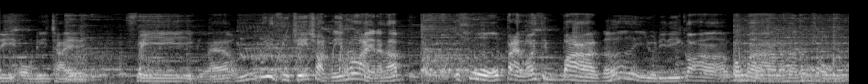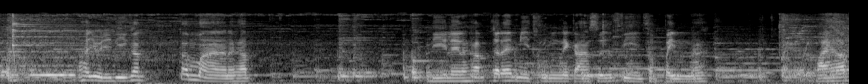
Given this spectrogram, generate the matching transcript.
ดีอกดีใจฟรีอีกแล้วอุ้ยซูชิช็อตนี้เท่าไหร่นะครับ โอ้โห 810 บาทเอ้ยอยู่ดีๆก็ก็มานะฮะท่านผู้ชม ถ้าอยู่ดีๆก็ก็มานะครับ ดีเลยนะครับ จะได้มีทุนในการซื้อฟรีสปินนะ ไปครับ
